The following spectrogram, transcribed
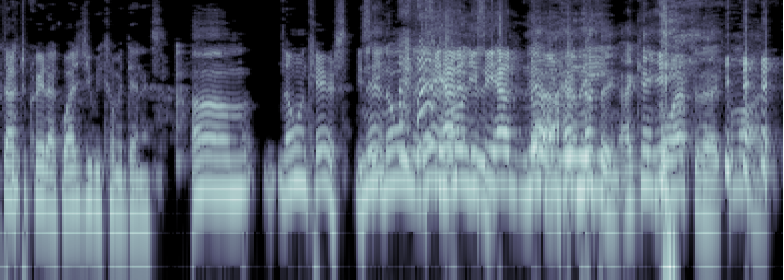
Doctor Cradoc? Why did you become a dentist? Um, No one cares. You yeah, see, no one. you yeah, see how no one- you see how no yeah, one I have really nothing. I can't go after that. Come on.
